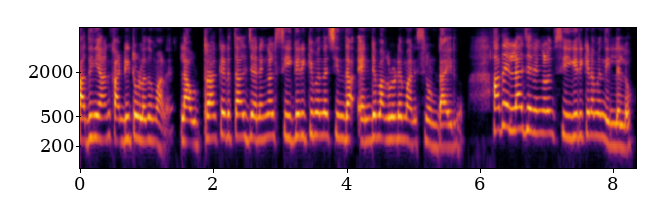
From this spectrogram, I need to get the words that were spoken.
അത് ഞാൻ കണ്ടിട്ടുള്ളതുമാണ്. ലവ് ട്രാക്ക് എടുത്താൽ ജനങ്ങൾ സ്വീകരിക്കുമെന്ന ചിന്ത എന്റെ മകളുടെ മനസ്സിലുണ്ടായിരുന്നു. അത് എല്ലാ ജനങ്ങളും സ്വീകരിക്കണമെന്നില്ലല്ലോ.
